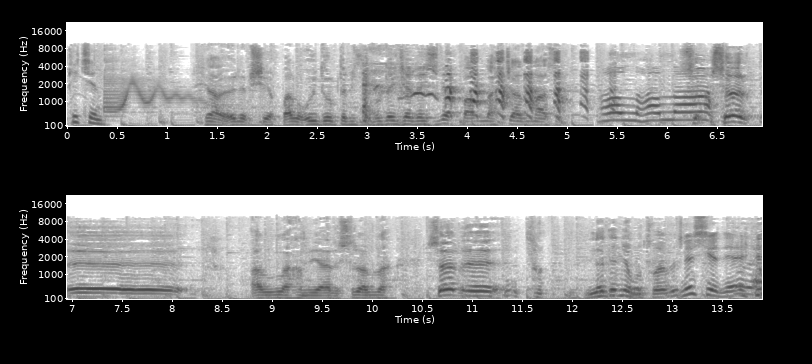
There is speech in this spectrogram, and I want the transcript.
Kitchen. ya öyle bir şey yok bana uydurup da bizi burada iyice rezil etme Allah canını alsın Allah Allah. Sir, sir eee, Allah'ım ya Resulallah Sir t- ne deniyor mutfağımız? Monsieur de. Ama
